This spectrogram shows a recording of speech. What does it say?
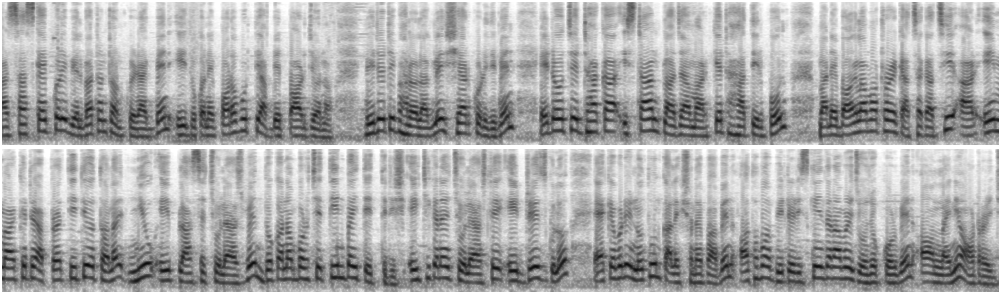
আর সাবস্ক্রাইব করে বেল বাটনটা অন করে রাখবেন এই দোকানে পরবর্তী আপডেট পাওয়ার জন্য। ভিডিওটি ভালো লাগলে শেয়ার করে দিবেন। এটা হচ্ছে Dhaka eastern plaza market Hatirpool মানে বাংলা মোটরের কাছাকাছি। আর এই মার্কেটে আপনারা তৃতীয় তলায় নিউ এই প্লাসে চলে আসবেন। দোকান নম্বর হচ্ছে তিন বাই তেত্রিশ। এই ঠিকানায় চলে আসলে এই ড্রেসগুলো একেবারে নতুন কালেকশনে পাবেন, অথবা ভিডিওর স্ক্রিন দ্বারা আমরা যোগাযোগ করবেন অনলাইনে অর্ডারের জন্য।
